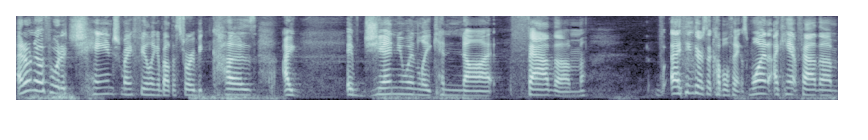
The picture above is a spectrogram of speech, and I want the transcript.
I don't know if it would have changed my feeling about the story because I, I genuinely cannot fathom. I think there's a couple things. One, I can't fathom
